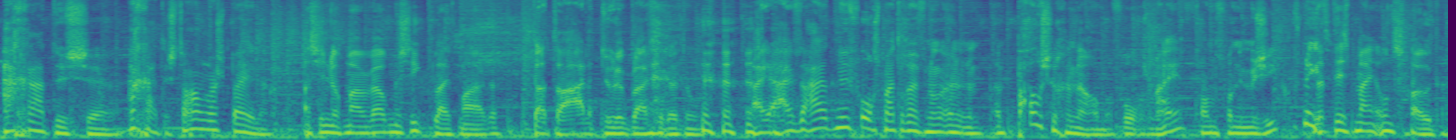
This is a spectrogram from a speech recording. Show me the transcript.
Hij gaat dus, eh, hij gaat dus Star Wars spelen. Als hij nog maar wel muziek blijft maken. Dat, ah, natuurlijk blijft hij dat doen. hij, hij, heeft, hij had nu volgens mij toch even een, een, een pauze genomen, volgens mij, van, van die muziek, of niet? Dat is mij ontschoten.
